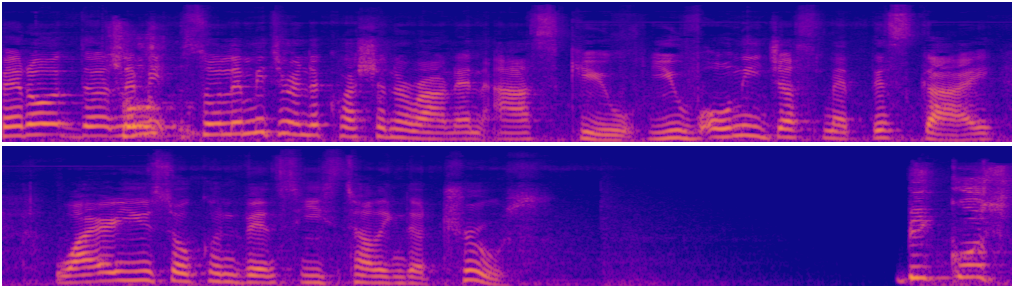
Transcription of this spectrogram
Pero the, So- let me so let me turn the question around and ask you. You've only just met this guy. Why are you so convinced he's telling the truth? Because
